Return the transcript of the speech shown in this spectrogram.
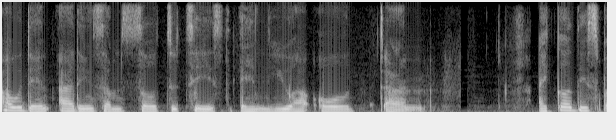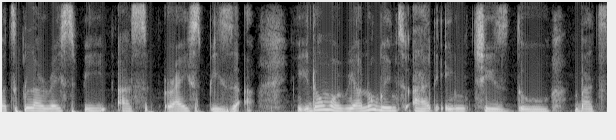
i will then add in some salt to taste and you are all done I call this particular recipe as rice pizza. You don't worry, we are not going to add in cheese though, but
